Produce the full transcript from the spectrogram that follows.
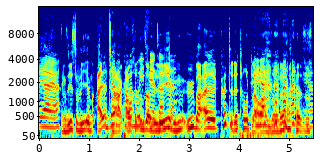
Ja, ja. Dann siehst du, wie im Alltag, auch in unserem ne? Leben, überall könnte der Tod lauern. Ja. So, ne? Das Ja. ist,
